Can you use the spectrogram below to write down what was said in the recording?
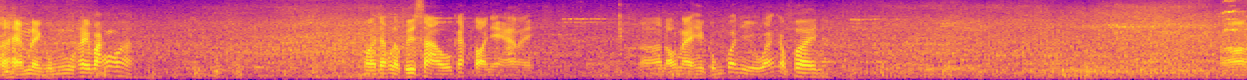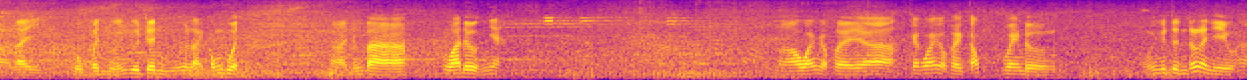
à, hẻm này cũng thấy vắng quá. Thôi chắc là phía sau các tòa nhà này. À, đoạn này thì cũng có nhiều quán cà phê nữa. À, đây vùng binh Nguyễn Cư Trinh với lại Cống Quỳnh. À, chúng ta qua đường nha. À, quán cà phê à, các quán cà phê cốc ven đường. Nguyễn Cư Trinh rất là nhiều ha.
